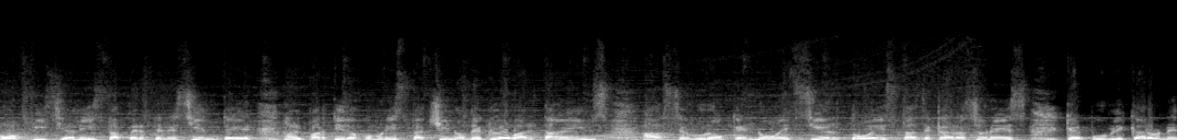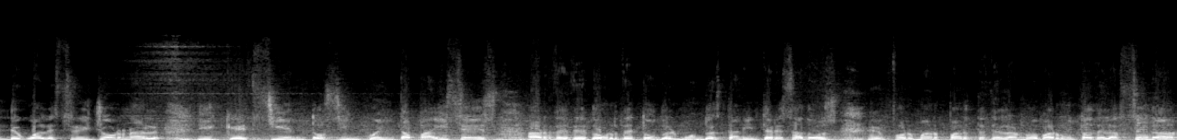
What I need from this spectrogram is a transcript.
oficialista perteneciente al Partido Comunista Chino de Global Times, aseguró que no es cierto estas declaraciones que publicaron en The Wall Street Journal y que 150 países alrededor de todo el mundo están interesados en formar parte de la nueva ruta de la seda,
